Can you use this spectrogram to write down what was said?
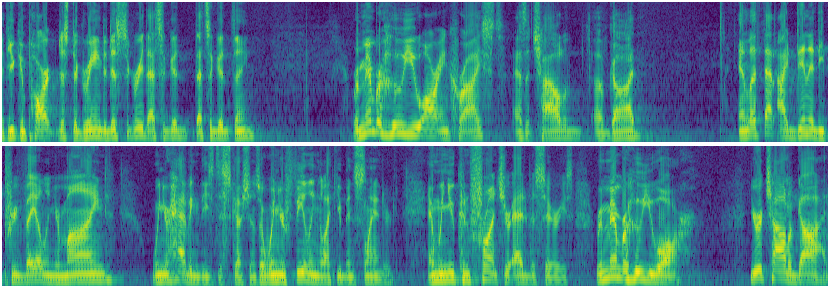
If you can part just agreeing to disagree, that's a good, that's a good thing. Remember who you are in Christ as a child of God and let that identity prevail in your mind when you're having these discussions or when you're feeling like you've been slandered. And when you confront your adversaries, remember who you are. You're a child of God.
